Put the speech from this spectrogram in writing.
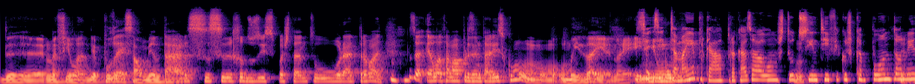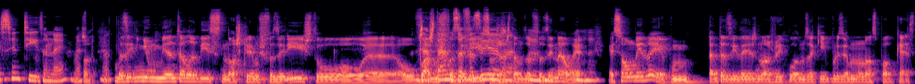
de, na Finlândia pudesse aumentar se se reduzisse bastante o horário de trabalho. Uhum. Mas ela estava a apresentar isso como uma, uma ideia, não é? sim, sim, também é porque há, por acaso há alguns estudos uhum. científicos que apontam nesse sentido, okay. não é? Mas, Mas, em nenhum momento ela disse nós queremos fazer isto ou, uh, ou já vamos fazer, fazer, isso ou já estamos uhum. a fazer. Não, é, uhum. é só uma ideia, como tantas ideias nós veiculamos aqui, por exemplo, no nosso podcast.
